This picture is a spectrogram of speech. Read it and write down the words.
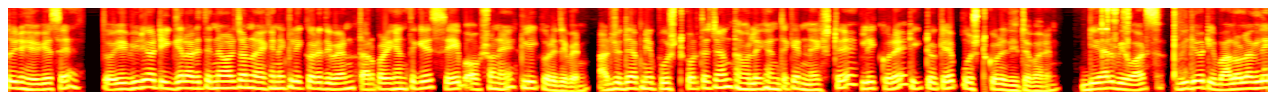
তৈরি হয়ে গেছে। তো এই ভিডিওটি গ্যালারিতে নেওয়ার জন্য এখানে ক্লিক করে দিবেন। তারপর এখান থেকে সেভ অপশনে ক্লিক করে দিবেন। আর যদি আপনি পোস্ট করতে চান, তাহলে এখান থেকে নেক্সটে ক্লিক করে টিকটকে পোস্ট করে দিতে পারেন। ডিয়ার ভিউয়ার্স ভিডিওটি ভালো লাগলে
